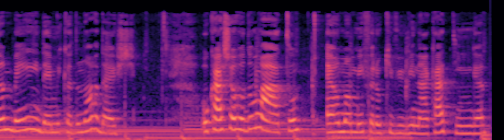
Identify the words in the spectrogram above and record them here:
também endêmica do Nordeste. O cachorro do mato é um mamífero que vive na Caatinga,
